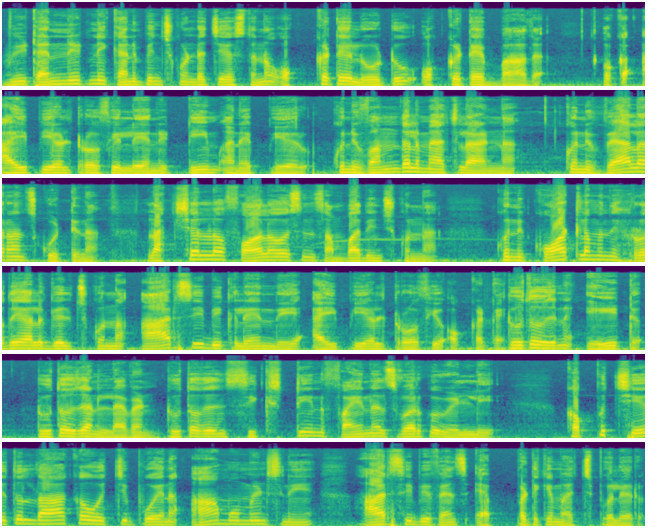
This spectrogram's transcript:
వీటన్నిటినీ కనిపించకుండా చేస్తున్న ఒక్కటే లోటు ఒక్కటే బాధ. ఒక ఐపీఎల్ ట్రోఫీ లేని టీం అనే పేరు. కొన్ని వందల మ్యాచ్లు ఆడిన కొన్ని వేల రన్స్ కొట్టిన లక్షల్లో ఫాలోవర్స్ని సంపాదించుకున్న కొన్ని కోట్ల మంది హృదయాలు గెలుచుకున్న ఆర్సీబీకి లేనిది ఐపీఎల్ ట్రోఫీ ఒక్కటే. Two thousand eight two thousand eleven two thousand sixteen finals వరకు వెళ్ళి కప్పు చేతుల దాకా వచ్చిపోయిన ఆ మూమెంట్స్ని ఆర్సీబీ ఫ్యాన్స్ ఎప్పటికీ మర్చిపోలేరు.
